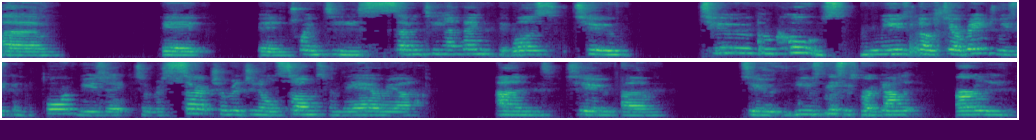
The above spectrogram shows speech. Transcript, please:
um, in, in 2017, I think it was, to to compose music, no, to arrange music and record music, to research original songs from the area, and to um, to use this is for Gaelic early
